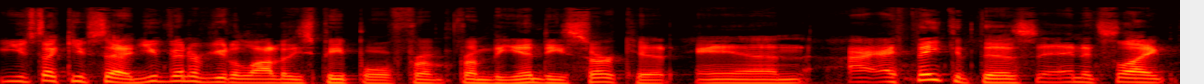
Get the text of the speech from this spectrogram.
you like you've said, you've interviewed a lot of these people from from the indie circuit, and I, I think at this, and it's like,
